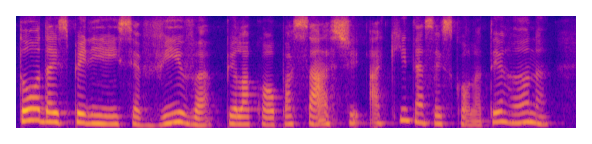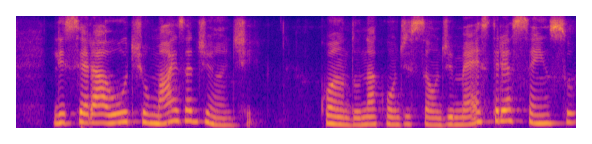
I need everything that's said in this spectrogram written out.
Toda a experiência viva pela qual passaste aqui nessa escola terrana lhe será útil mais adiante, quando, na condição de mestre ascenso,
